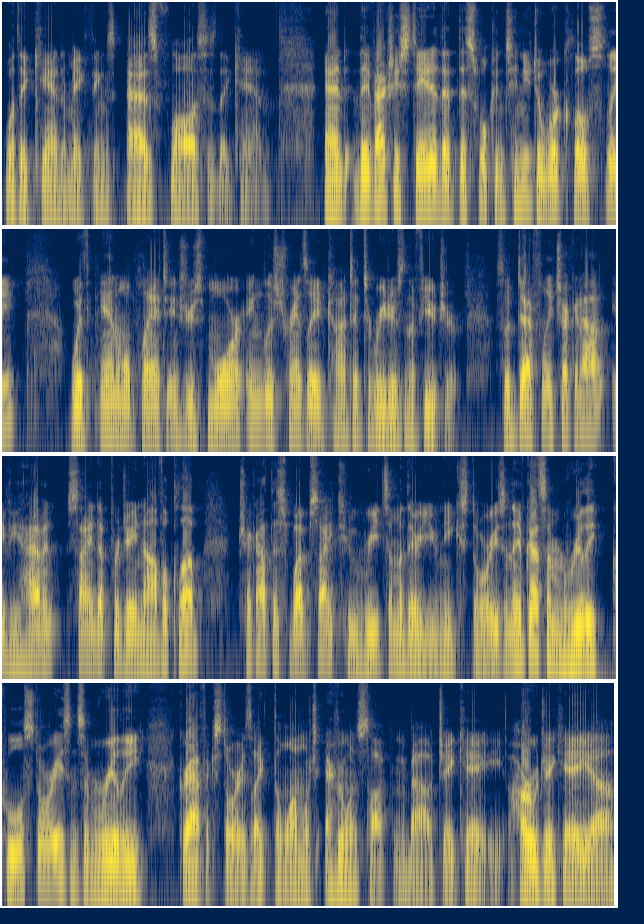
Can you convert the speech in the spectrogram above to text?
what they can to make things as flawless as they can. And they've actually stated that this will continue to work closely with Anime Planet to introduce more English translated content to readers in the future. So definitely check it out. If you haven't signed up for J Novel Club, check out this website to read some of their unique stories. And they've got some really cool stories and some really graphic stories, like the one which everyone's talking about JK, Haru JK, uh,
